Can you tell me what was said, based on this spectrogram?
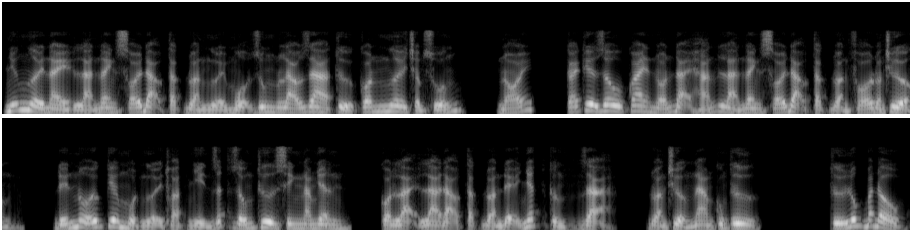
Những người này là nhanh sói đạo tặc đoàn người mộ dung láo ra tử con ngươi trầm xuống, nói, cái kia dâu quay nón đại hán là nhanh sói đạo tặc đoàn phó đoàn trưởng, đến nỗi kia một người thoạt nhìn rất giống thư sinh nam nhân, còn lại là đạo tặc đoàn đệ nhất cường giả, đoàn trưởng Nam Cung Tư. Từ lúc bắt đầu,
